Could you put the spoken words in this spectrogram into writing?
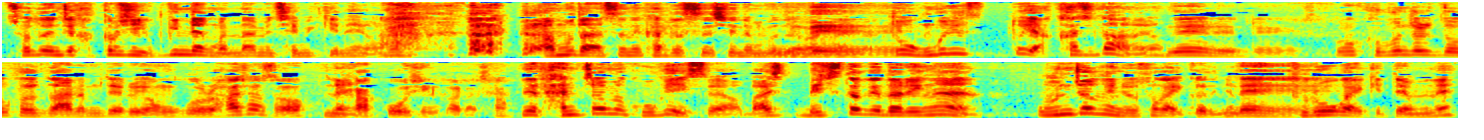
저도 이제 가끔씩 웃긴 덱 만나면 재밌긴 해요. 아무도 안 쓰는 카드 쓰시는 분들 네. 만나면 또 은근히 또 약하지도 않아요. 네네네. 뭐 그분들도 그 나름대로 연구를 하셔서 네. 갖고 오신 거라서. 근데 단점은 그게 있어요. 마- 매직 더 게더링은 운적인 요소가 있거든요. 네. draw가 있기 때문에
